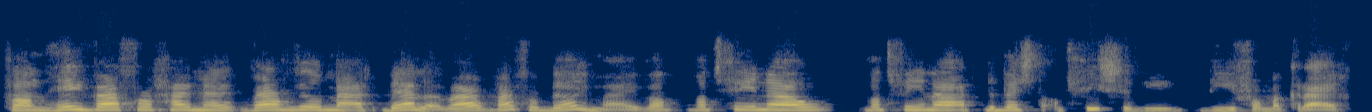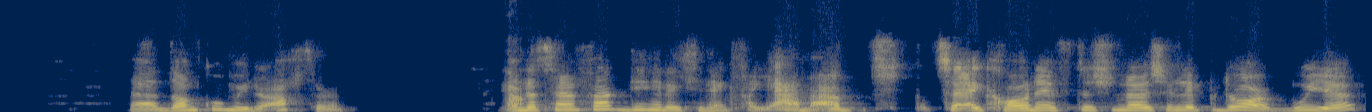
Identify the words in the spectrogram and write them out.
van hey, waarvoor ga je mij, waarom wil je mij eigenlijk bellen? Waar, waarvoor bel je mij? Wat, wat vind je nou, wat vind je nou de beste adviezen die, die je van me krijgt? Nou, dan kom je erachter. Ja. En dat zijn vaak dingen dat je denkt van ja, maar dat zei ik gewoon even tussen neus en lippen door. Boeien.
